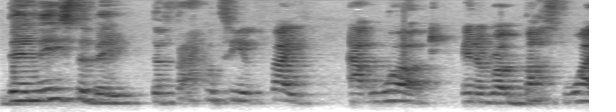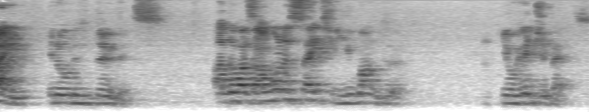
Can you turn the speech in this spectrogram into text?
there needs to be the faculty of faith at work in a robust way in order to do this. Otherwise, I want to say to you, you won't do it. You'll hedge your bets.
